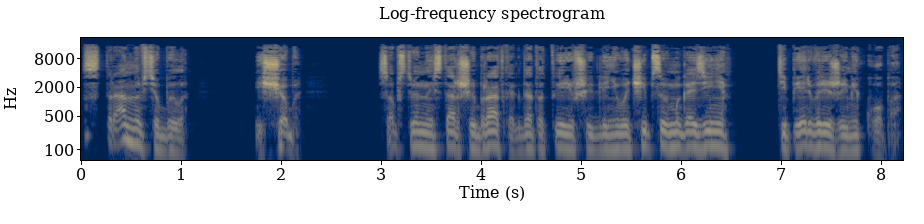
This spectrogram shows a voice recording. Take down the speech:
Странно все было. Еще бы. Собственный старший брат, когда-то тыривший для него чипсы в магазине, теперь в режиме копа.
